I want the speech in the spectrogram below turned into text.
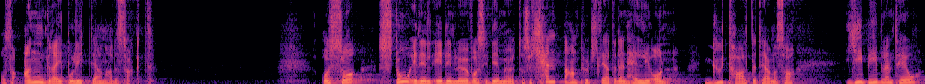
Og så angrep hun litt det han hadde sagt. Og så sto Edin, Edin Løvaas i det møtet, og så kjente han plutselig at Den hellige ånd, Gud talte til han og sa gi Bibelen til henne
